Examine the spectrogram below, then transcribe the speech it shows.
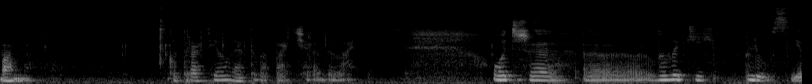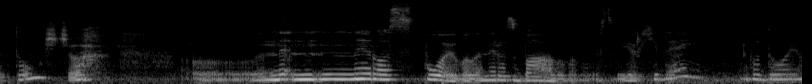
банда, котра фіолетова пачера Делайт. Отже, е, великий плюс є в тому, що не, розпоювала, не розбалувала я свої орхідеї водою.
